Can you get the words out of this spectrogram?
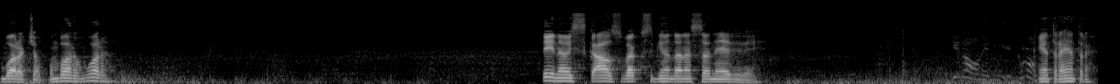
Vambora, Chop. Vambora, vambora. Sei não, esse carro vai conseguir andar nessa neve, velho. Entra, entra.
